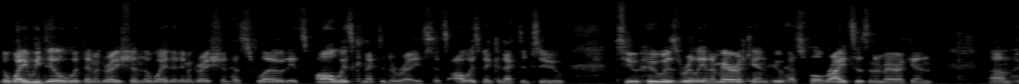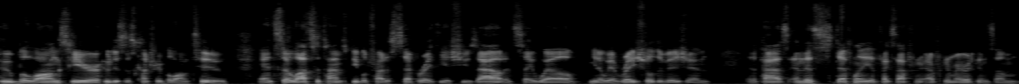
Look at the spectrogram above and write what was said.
the way we deal with immigration, the way that immigration has flowed, it's always connected to race. It's always been connected to, to who is really an American, who has full rights as an American um, who belongs here, who does this country belong to? And so lots of times people try to separate the issues out and say, well, you know, we have racial division in the past, and this definitely affects African African Americans. Um,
